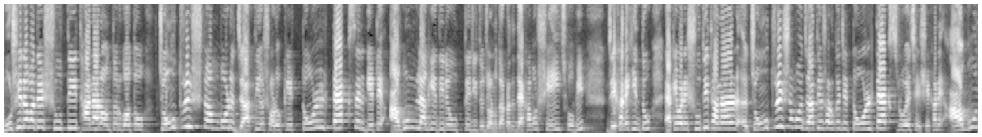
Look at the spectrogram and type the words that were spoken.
মুর্শিদাবাদের সুতি থানার অন্তর্গত চৌত্রিশ নম্বর জাতীয় সড়কে টোল ট্যাক্সের গেটে আগুন লাগিয়ে দিলে উত্তেজিত জনতা। আপনাদের দেখাবো সেই ছবি, যেখানে কিন্তু একেবারে সুতি থানার চৌত্রিশ নম্বর জাতীয় সড়কে যে টোল ট্যাক্স রয়েছে, সেখানে আগুন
